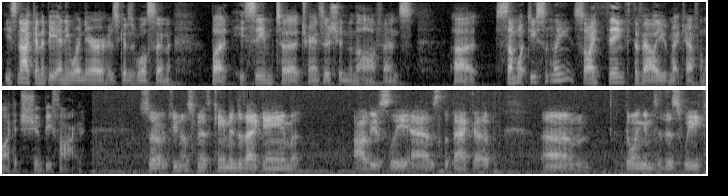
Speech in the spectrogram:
He's not going to be anywhere near as good as Wilson, but he seemed to transition in the offense uh, somewhat decently. So I think the value of Metcalf and Lockett should be fine. So Geno Smith came into that game obviously as the backup. Um, going into this week,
